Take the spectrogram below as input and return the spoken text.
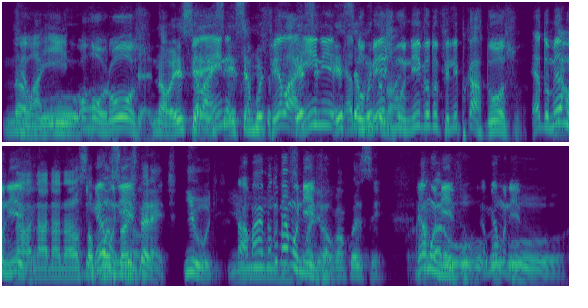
Não, Fellaini, o... horroroso. Não, esse, Fellaini, é, esse, esse é muito. Fellaini esse, esse é do é mesmo nível do Felipe Cardoso. É do mesmo não, nível. Não, não, não, são posições diferentes. Yuri. Yuri. Não, mas é do mesmo nível. Alguma coisa assim. Mesmo Agora, nível. O, é o mesmo nível. O...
